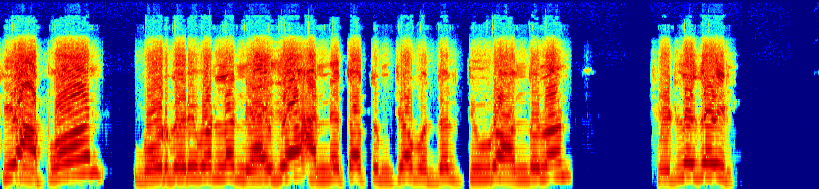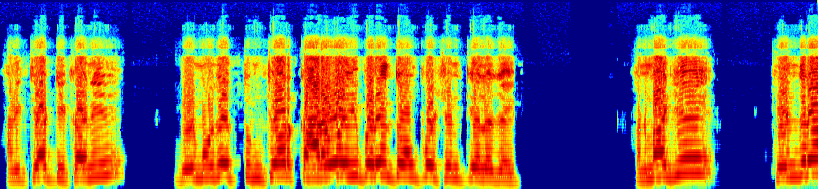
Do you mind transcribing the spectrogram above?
की आपण गोरगरिबांना न्याय द्या अन्यथा तुमच्याबद्दल तीव्र आंदोलन छेडलं जाईल आणि त्या ठिकाणी बेमुदत तुमच्यावर कारवाईपर्यंत उपोषण केलं जाईल. आणि माझी केंद्र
